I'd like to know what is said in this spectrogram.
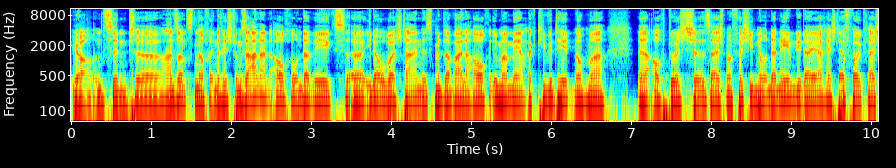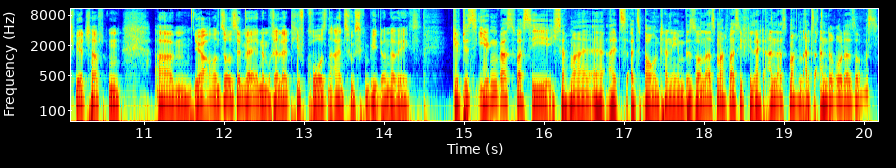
ja, und sind äh, ansonsten noch in Richtung Saarland auch unterwegs, äh, Ida Oberstein ist mittlerweile auch immer mehr Aktivität nochmal, äh, auch durch, sage ich mal, verschiedene Unternehmen, die da ja recht erfolgreich wirtschaften. Ähm, ja, und so sind wir in einem relativ großen Einzugsgebiet unterwegs. Gibt es irgendwas, was Sie, ich sag mal, äh, als, als Bauunternehmen besonders macht, was Sie vielleicht anders machen als andere oder sowas?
